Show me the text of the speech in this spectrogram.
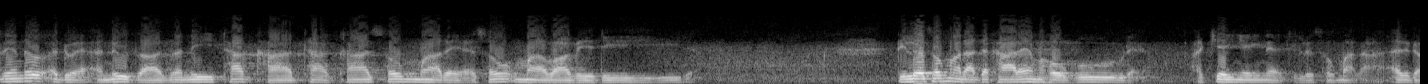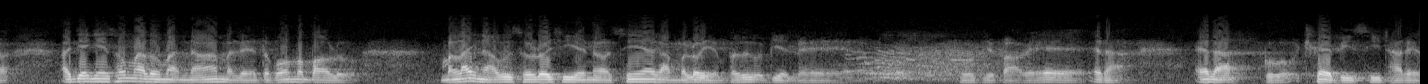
သင်တို့အတွေ့အနုသာသနီထခါထခါဆုံးမတဲ့အဆုံးအမပါပေတည်းတဲ့ ဒီလိုဆုံးမတာတခါတည်းမဟုတ်ဘူးတဲ့အချိန်ချင်းနဲ့ဒီလိုဆုံးမတာအဲ့ဒါတော့အချိန်ချင်းဆုံးမလို့မှနားမလဲသဘောမပေါက်လို့မလိုက်နာဘူးဆိုလို့ရှိရင်တော့ဆင်းရဲကမလွတ်ရင်ဘယ်သူအပြစ်လဲဘုပြစ်ပါပဲအဲ့ဒါအဲ့ဒါကိုချဲ့ပြီးစီးထားတဲ့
